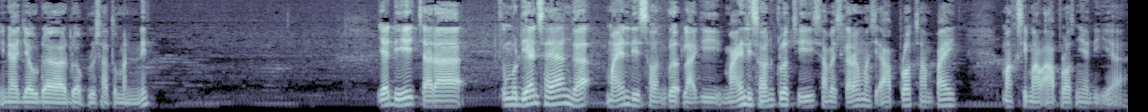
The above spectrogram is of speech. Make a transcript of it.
Ini aja udah 21 menit. Jadi cara kemudian saya nggak main di SoundCloud lagi. Main di SoundCloud sih sampai sekarang masih upload sampai maksimal uploadnya dia.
